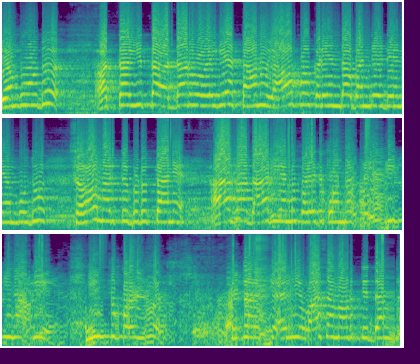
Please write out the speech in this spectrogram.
ಎಂಬುದು ಅತ್ತ ಇತ್ತ ಅಡ್ಡಾಡುವವರಿಗೆ ತಾನು ಯಾವ ಕಡೆಯಿಂದ ಬಂದಿದ್ದೇನೆಂಬುದು ಸಹ ಮರೆತು ಬಿಡುತ್ತಾನೆ. ಆಗ ದಾರಿಯನ್ನು ಕಳೆದುಕೊಂಡ ನಿಂತುಕೊಳ್ಳು. ಅಲ್ಲಿ ವಾಸ ಮಾಡುತ್ತಿದ್ದಂತ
